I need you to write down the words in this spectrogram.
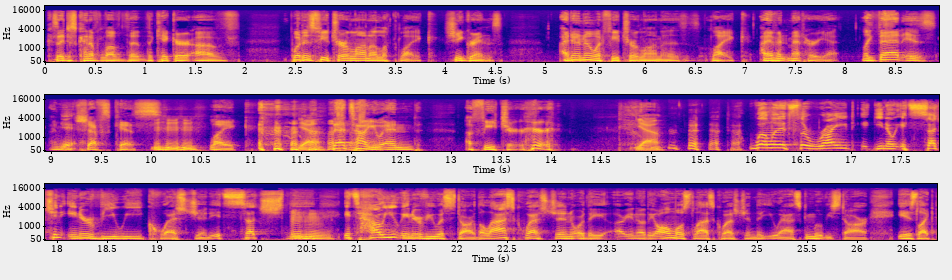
because I just kind of love the the kicker of what does future Lana look like? She grins. I don't know what future Lana is like. I haven't met her yet. Like that is, I mean, Yeah. chef's kiss. Mm-hmm. like yeah that's how you end a feature. yeah Well, and it's the right, you know, it's such an interviewee question. It's such the, mm-hmm. it's how you interview a star. The last question, or the, uh, you know, the almost last question that you ask a movie star is like,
